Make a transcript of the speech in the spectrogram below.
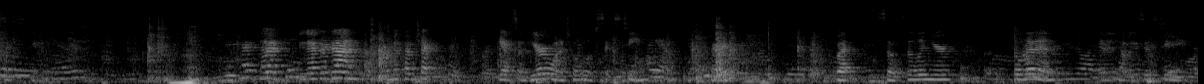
16. Okay, good. You guys are done. I'm going to come check. Yeah, so here I want a total of 16. Okay? But, so fill in your, fill that in, and it's tell 16 equals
